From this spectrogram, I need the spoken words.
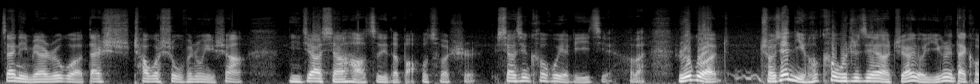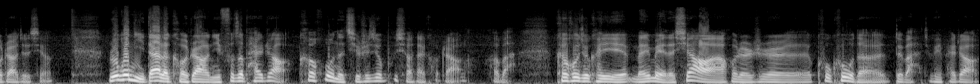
在里面如果待超过十五分钟以上。你就要想好自己的保护措施，相信客户也理解，好吧？如果首先你和客户之间啊，只要有一个人戴口罩就行。如果你戴了口罩，你负责拍照，客户呢其实就不需要戴口罩了，好吧？客户就可以美美的笑啊，或者是酷酷的，对吧？就可以拍照。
